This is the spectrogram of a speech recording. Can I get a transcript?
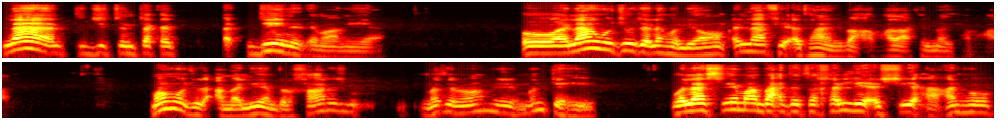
لا تجي تنتقد دين الإمامية. ولا وجود له اليوم إلا في أذهان البعض هذاك المذهب هذا. ما موجود عمليا بالخارج مثل الإمامي منتهي. ولا سيما بعد تخلي الشيعة عنه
